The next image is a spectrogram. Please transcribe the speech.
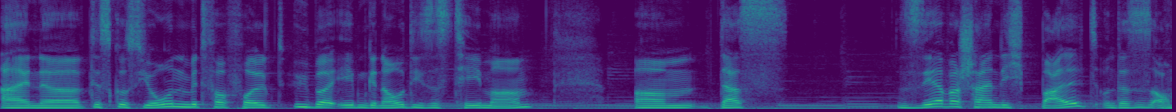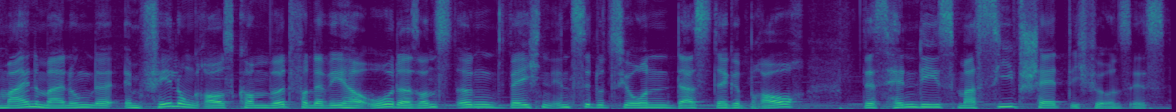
eine Diskussion mitverfolgt über eben genau dieses Thema, ähm, dass sehr wahrscheinlich bald, und das ist auch meine Meinung, eine Empfehlung rauskommen wird von der WHO oder sonst irgendwelchen Institutionen, dass der Gebrauch des Handys massiv schädlich für uns ist.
